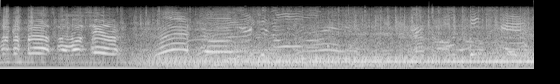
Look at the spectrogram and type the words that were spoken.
like a fast one. Let's hear it. Here's an old, here's an old team stand.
